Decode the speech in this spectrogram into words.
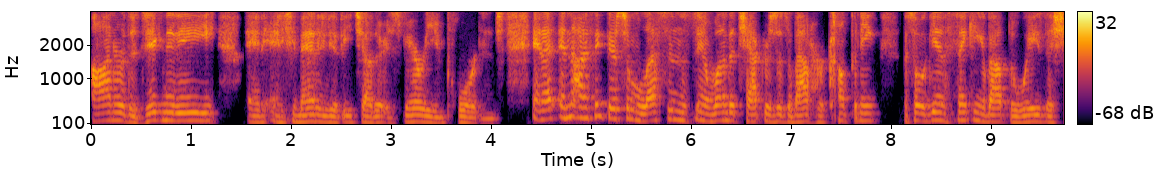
honor the dignity and, and humanity of each other is very important. And I, and I think there's some lessons. You know, one of the chapters is about her company. And so again, thinking about the ways that she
